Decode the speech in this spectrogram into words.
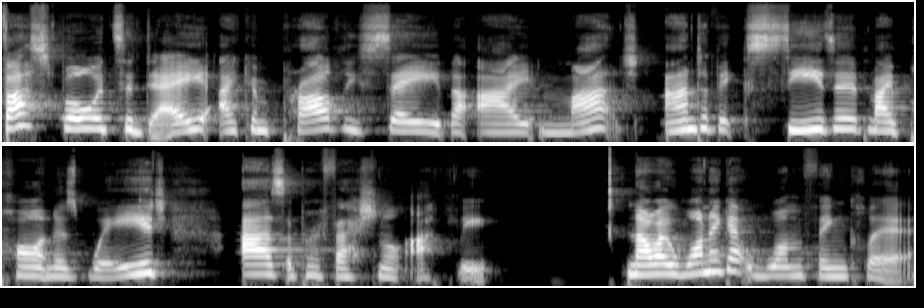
Fast forward today, I can proudly say that I match and have exceeded my partner's wage as a professional athlete. Now, I want to get one thing clear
